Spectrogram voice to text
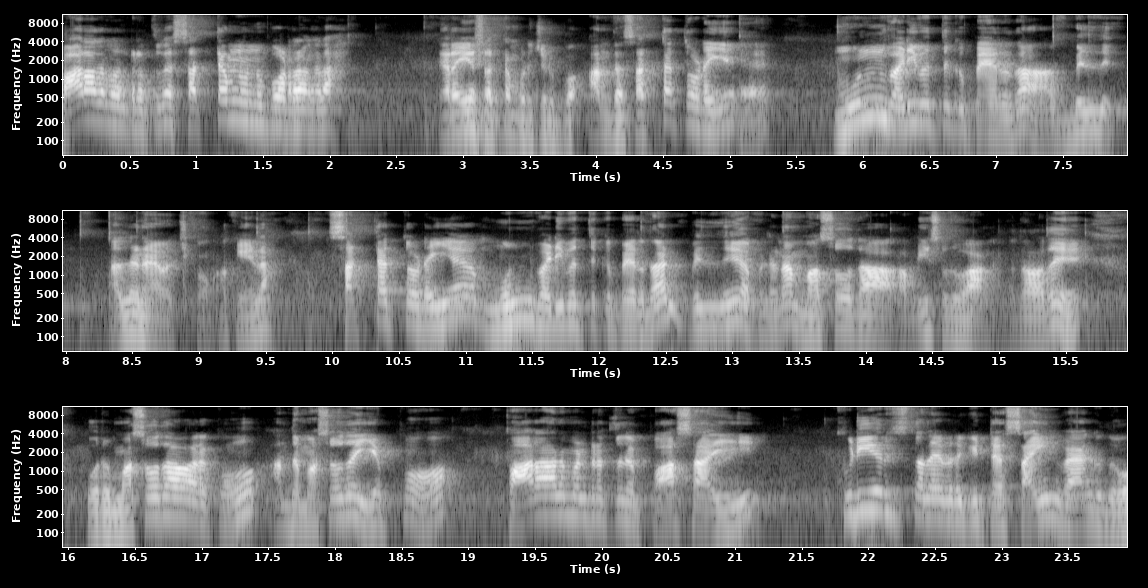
பாராளுமன்றத்தில் சட்டம்னு ஒன்று போடுறாங்களா? நிறைய சட்டம் படிச்சிருப்போம். அந்த சட்டத்துடைய முன் வடிவத்துக்கு பேர் தான் பில்லு. அதில் நான் வச்சுக்கோங்க. ஓகேங்களா? சட்டத்துடைய முன் வடிவத்துக்கு பேர் தான் பில்லு அப்படின்னா மசோதா அப்படின்னு சொல்லுவாங்க. அதாவது ஒரு மசோதாவாக இருக்கும். அந்த மசோதா எப்போ பாராளுமன்றத்தில் பாஸ் ஆகி குடியரசுத் தலைவர்கிட்ட சைன் வாங்குதோ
